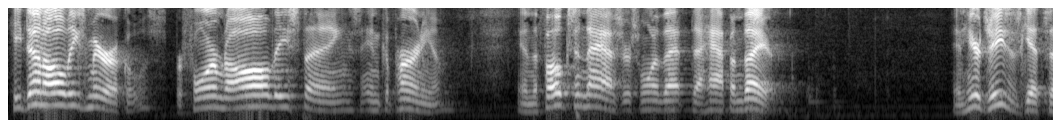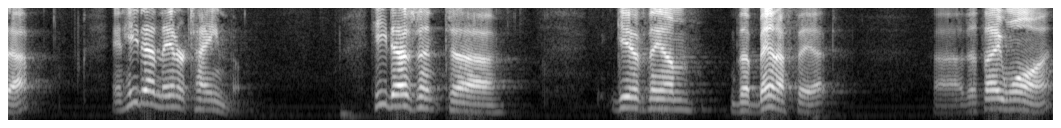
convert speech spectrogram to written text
He'd done all these miracles, performed all these things in Capernaum, and the folks in Nazareth wanted that to happen there. And here Jesus gets up, and he doesn't entertain them. He doesn't uh, give them the benefit uh, that they want.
